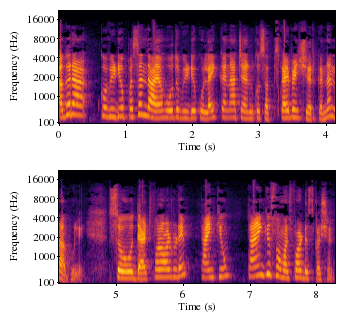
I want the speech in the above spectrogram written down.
अगर आपको वीडियो पसंद आया हो तो वीडियो को लाइक करना चैनल को सब्सक्राइब एंड शेयर करना ना भूलें। So that for all today thank you thank you so much for discussion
